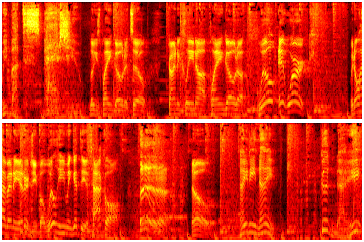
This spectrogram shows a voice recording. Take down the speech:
We about to smash you. Look, he's playing Gota too. Trying to clean up, playing Gota. Will it work? We don't have any energy, but will he even get the attack off? Ugh. No. Nighty night. Good night.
